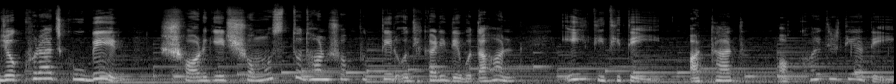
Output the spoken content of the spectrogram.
যক্ষরাজ কুবের স্বর্গের সমস্ত ধন সম্পত্তির অধিকারী দেবতা হন। এই তিথিতেই, অর্থাৎ অক্ষয় তৃতীয়াতেই।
